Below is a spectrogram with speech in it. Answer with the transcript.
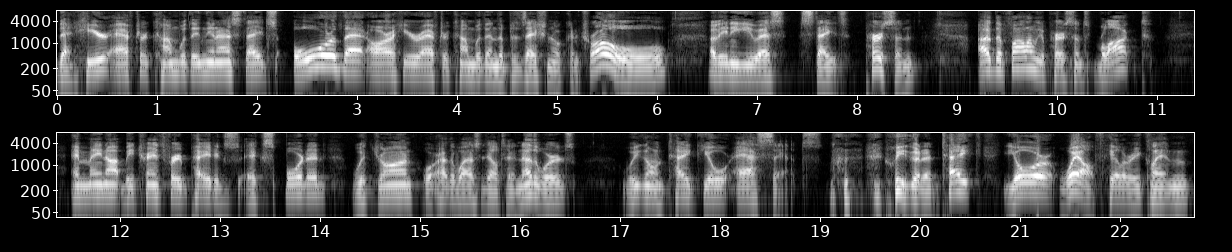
that hereafter come within the United States or that are hereafter come within the possession or control of any U.S. state's person are the following persons blocked and may not be transferred, paid, ex- exported, withdrawn, or otherwise dealt in. In other words, we're going to take your assets. we're going to take your wealth, Hillary Clinton.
